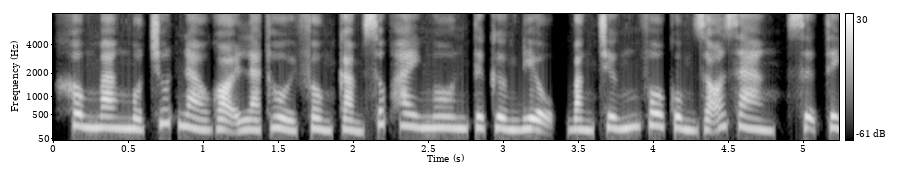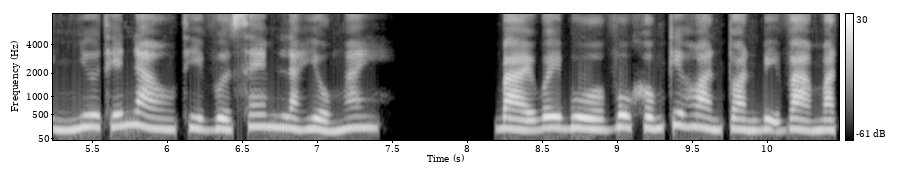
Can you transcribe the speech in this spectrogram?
không mang một chút nào gọi là thổi phồng cảm xúc hay ngôn từ cường điệu, bằng chứng vô cùng rõ ràng, sự tình như thế nào thì vừa xem là hiểu ngay. Bài Weibo vô khống kia hoàn toàn bị vả mặt,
